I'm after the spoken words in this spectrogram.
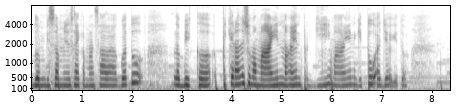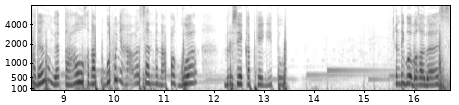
belum bisa menyelesaikan masalah. Gue tuh lebih ke pikirannya cuma main main pergi main gitu aja gitu. Padahal lo nggak tahu kenapa gue punya alasan kenapa gue bersikap kayak gitu. Nanti gue bakal bahas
